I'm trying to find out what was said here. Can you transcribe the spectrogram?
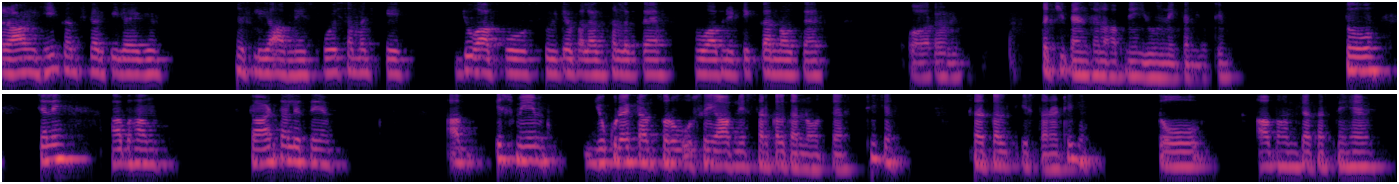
रॉन्ग ही कंसिडर की जाएगी। इसलिए आपने सोच समझ के जो आपको सुइटेबल आंसर लगता है वो आपने टिक करना होता है और कच्ची पेंसिल आपने यूज़ नहीं करनी होती। तो चलें, अब हम स्टार्ट कर लेते हैं। अब इसमें जो करेक्ट आंसर हो, उसे आपने सर्कल करना होता है, ठीक है? सर्कल इस तरह, ठीक है? तो अब हम क्या करते हैं?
